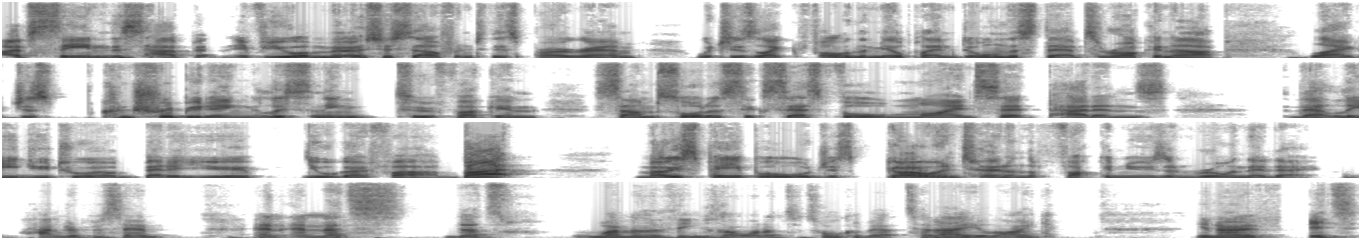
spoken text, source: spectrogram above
I've seen this happen. If you immerse yourself into this program, which is like following the meal plan, doing the steps, rocking up, like just contributing, listening to fucking some sort of successful mindset patterns that lead you to a better you, you will go far. But most people will just go and turn on the fucking news and ruin their day. Hundred percent, and and that's that's one of the things I wanted to talk about today. Like, you know, it's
